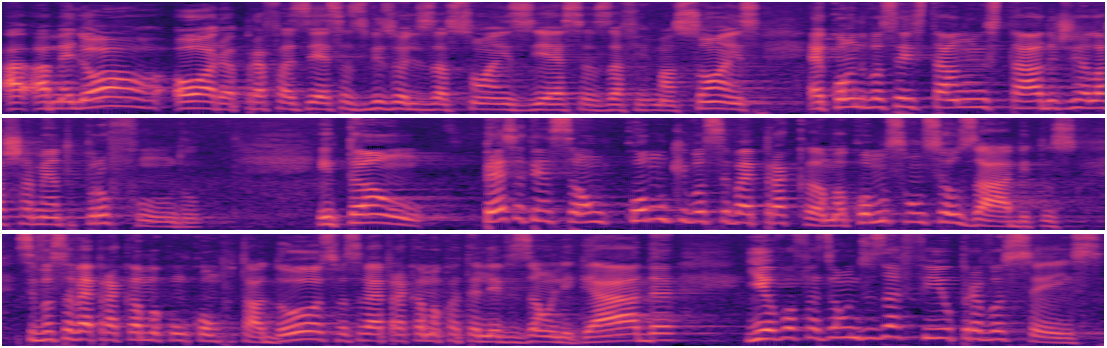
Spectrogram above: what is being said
A, melhor hora para fazer essas visualizações e essas afirmações é quando você está num estado de relaxamento profundo. Então, preste atenção como que você vai para a cama, como são os seus hábitos. Se você vai para a cama com o computador, se você vai para a cama com a televisão ligada. E eu vou fazer um desafio para vocês,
